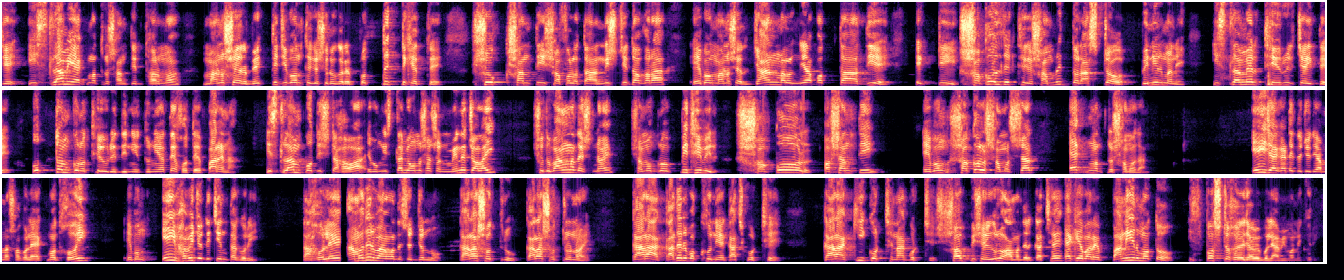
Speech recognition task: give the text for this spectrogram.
যে ইসলামই একমাত্র শান্তির ধর্ম। মানুষের ব্যক্তি জীবন থেকে শুরু করে প্রত্যেকটি ক্ষেত্রে সুখ, শান্তি, সফলতা নিশ্চিত করা এবং মানুষের জানমাল নিরাপত্তা দিয়ে একটি সকল দিক থেকে সমৃদ্ধ রাষ্ট্র বিনির্মাণে ইসলামের থিওরির চাইতে উত্তম কোনো থিওরি দিনই দুনিয়াতে হতে পারে না। ইসলাম প্রতিষ্ঠা হওয়া এবং ইসলামী অনুশাসন মেনে চলাই শুধু বাংলাদেশ নয়, সমগ্র পৃথিবীর সকল অশান্তি এবং সকল সমস্যার একমাত্র সমাধান। এই জায়গাটিতে যদি আমরা সকলে একমত হই এবং এইভাবে যদি চিন্তা করি, তাহলে আমাদের বাংলাদেশের জন্য কারা শত্রু কারা শত্রু নয়, কারা কাদের পক্ষ নিয়ে কাজ করছে কারা কি করছে, না করছে, সব বিষয়গুলো আমাদের কাছে একেবারে পানির মতো স্পষ্ট হয়ে যাবে বলে আমি মনে করি।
